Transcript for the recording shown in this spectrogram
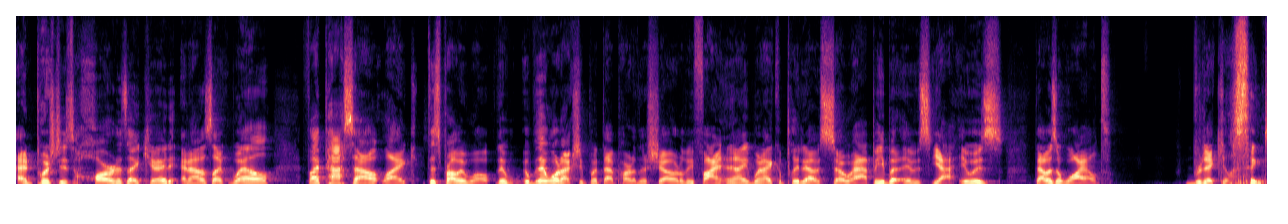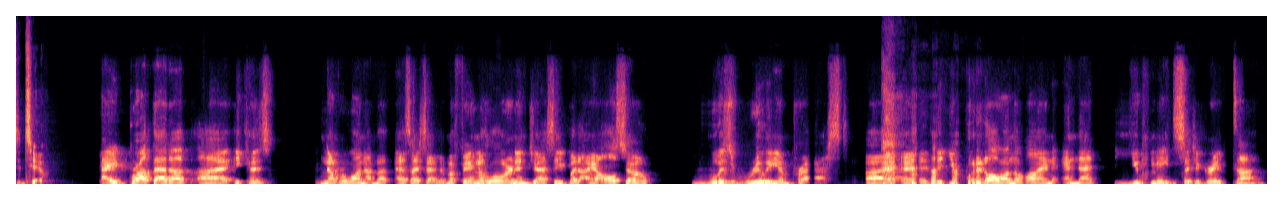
and pushed as hard as I could and I was like, well, if I pass out like this probably won't. They, they won't actually put that part of the show. It'll be fine. And I, when I completed I was so happy, but it was yeah, it was that was a wild ridiculous thing to do. I brought that up uh, because number one, I'm a, as I said, I'm a fan of Lauren and Jesse, but I also was really impressed uh, that you put it all on the line and that you made such a great time.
